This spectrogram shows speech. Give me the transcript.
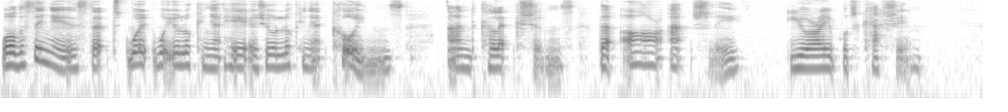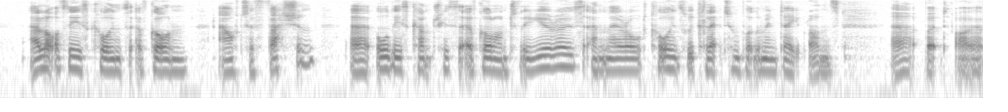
Well, the thing is that what, what you're looking at here is you're looking at coins and collections that are actually you are able to cash in. A lot of these coins that have gone out of fashion, uh, all these countries that have gone onto the euros and their old coins, we collect and put them in date runs. Uh, but uh,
